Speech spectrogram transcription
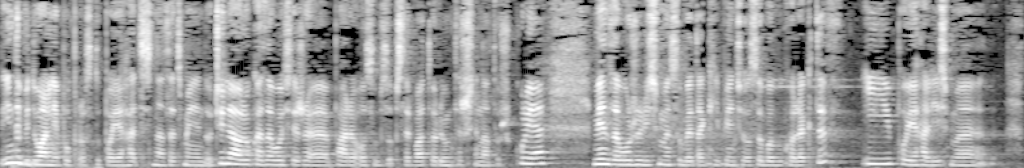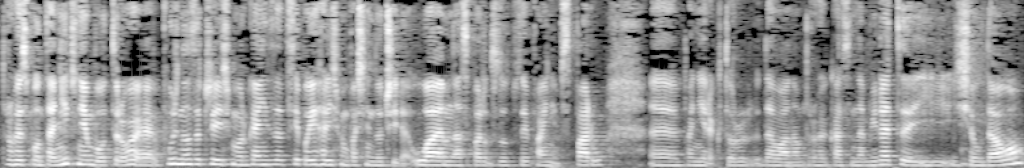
indywidualnie po prostu pojechać na zaćmienie do Chile, ale okazało się, że parę osób z obserwatorium też się na to więc założyliśmy sobie taki pięcioosobowy kolektyw i pojechaliśmy trochę spontanicznie, bo trochę późno zaczęliśmy organizację, pojechaliśmy właśnie do Chile. UAM nas bardzo tutaj fajnie wsparł, e, pani rektor dała nam trochę kasy na bilety i, i się udało.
